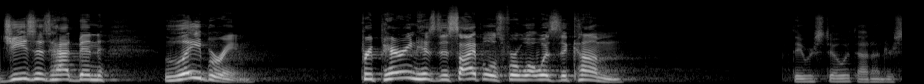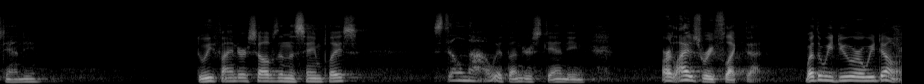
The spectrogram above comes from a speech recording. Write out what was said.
Jesus had been laboring, preparing his disciples for what was to come. But they were still without understanding. Do we find ourselves in the same place? Still not with understanding. Our lives reflect that, whether we do or we don't.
